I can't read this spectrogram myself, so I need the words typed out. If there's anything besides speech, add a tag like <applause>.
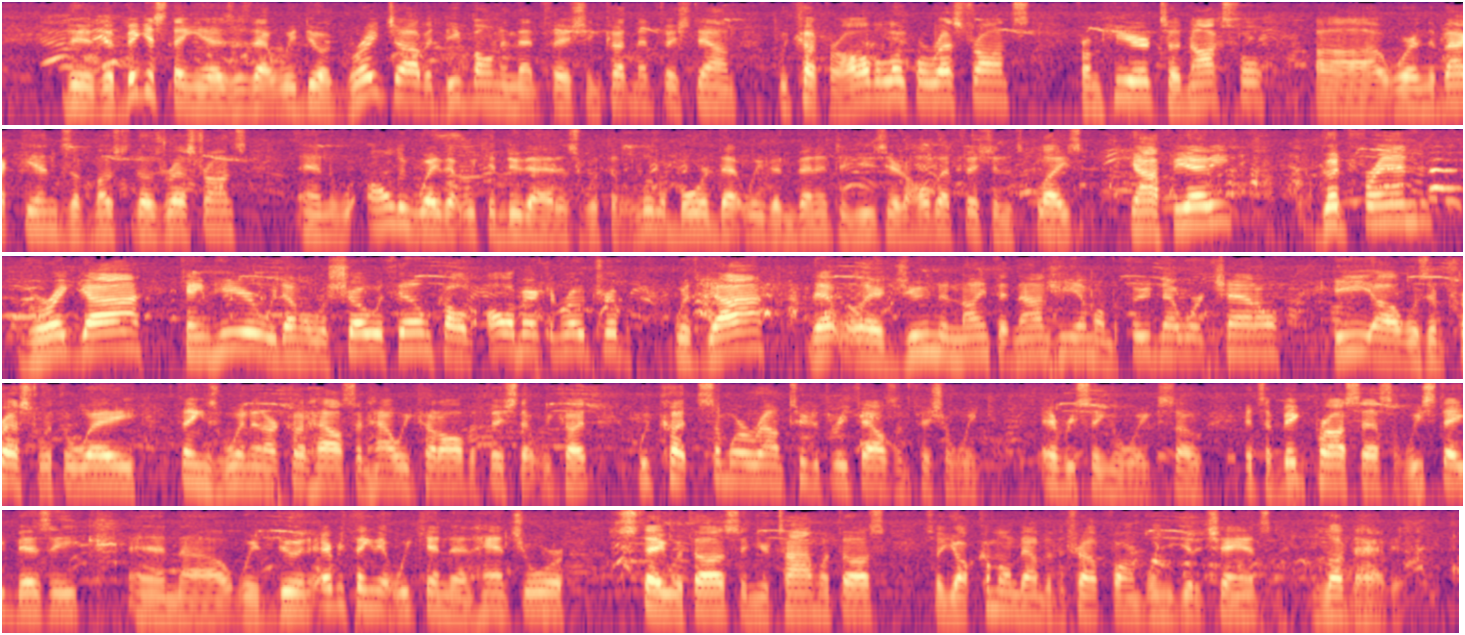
the, the biggest thing is, is that we do a great job at deboning that fish and cutting that fish down. We cut for all the local restaurants from here to Knoxville. Uh, we're in the back ends of most of those restaurants. And only way that we can do that is with the little board that we've invented to use here to hold that fish in its place. Guy Fieri, good friend, great guy, came here. We done a little show with him called All American Road Trip with Guy. That will air June the 9th at 9 p.m. on the Food Network channel. He uh, was impressed with the way things went in our cut house and how we cut all the fish that we cut we cut somewhere around two to 3,000 fish a week, every single week. So it's a big process. We stay busy and uh, we're doing everything that we can to enhance your stay with us and your time with us. So y'all come on down to the trout farm when you get a chance. Love to have you.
